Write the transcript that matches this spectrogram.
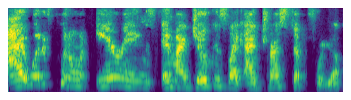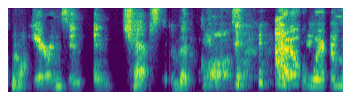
I would have put on earrings, and my joke is like, I dressed up for you. I put on earrings and, and chaps, lip gloss. I don't wear them.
